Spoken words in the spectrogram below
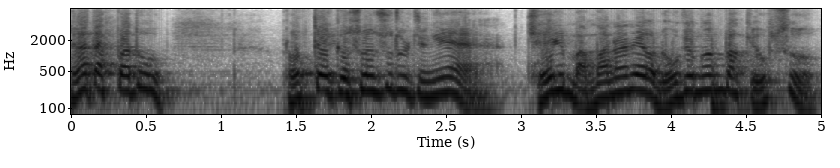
내가 딱 봐도 롯데 그 선수들 중에 제일 만만한 애가 노경원밖에 없어.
